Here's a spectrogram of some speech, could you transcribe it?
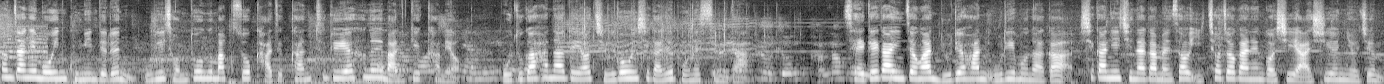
현장에 모인 구민들은 우리 전통음악 속 가득한 특유의 흥을 만끽하며 모두가 하나 되어 즐거운 시간을 보냈습니다. 세계가 인정한 유려한 우리 문화가 시간이 지나가면서 잊혀져 가는 것이 아쉬운 요즘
